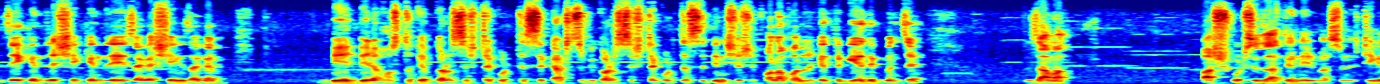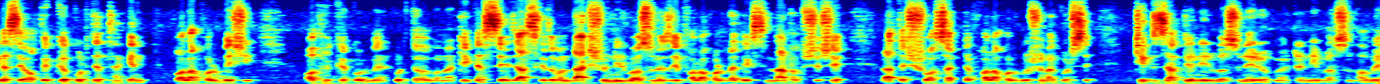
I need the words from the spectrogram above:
যে কেন্দ্রে সে কেন্দ্রে, এই জায়গায় সেই জায়গায় বিএনপির হস্তক্ষেপ করার চেষ্টা করতেছে, কারচুপি করার চেষ্টা করতেছে, দিন শেষে ফলাফলের ক্ষেত্রে গিয়ে দেখবেন যে জামাত পাশ করছে জাতীয় নির্বাচনে, ঠিক আছে? অপেক্ষা করতে থাকেন, ফলাফল বেশি অপেক্ষা করবে, করতে হবে না, ঠিক আছে? আজকে যেমন ডাকসু নির্বাচনে যে ফলাফলটা দেখছেন, নাটক শেষে রাতে সোয়া চারটা ফলাফল ঘোষণা করছে, ঠিক জাতীয় নির্বাচনে এরকম একটা নির্বাচন হবে।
